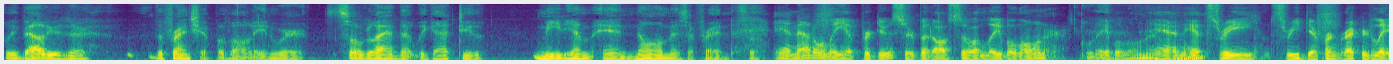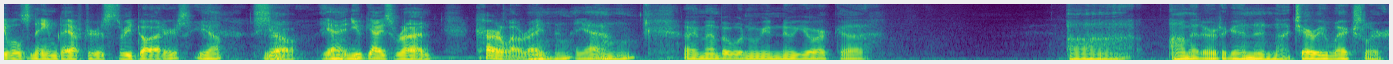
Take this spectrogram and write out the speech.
we valued the, the friendship of Ollie, and we're so glad that we got to meet him and know him as a friend. So and not only a producer, but also a label owner. label owner. And had three three different record labels named after his three daughters. yeah. So, yeah, and you guys were on Carla, right? Yeah. I remember when we were in New York, uh, uh, Ahmet Ertegun and uh, Jerry Wexler.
